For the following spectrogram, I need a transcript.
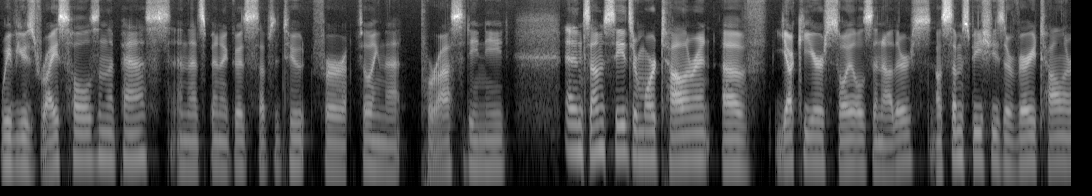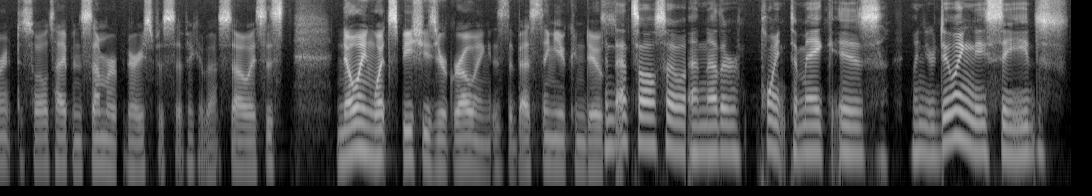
We've used rice hulls in the past, and that's been a good substitute for filling that porosity need. And some seeds are more tolerant of yuckier soils than others. Now, some species are very tolerant to soil type, and some are very specific about. So it's just knowing what species you're growing is the best thing you can do. And that's also another point to make is when you're doing these seeds,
